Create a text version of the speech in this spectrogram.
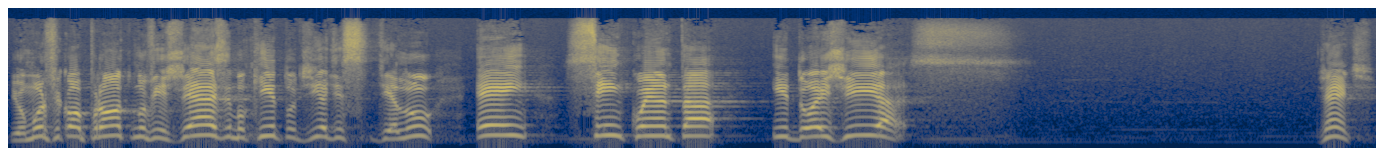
E o muro ficou pronto no 25 dia de, Elu, em 52 dias. Gente,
